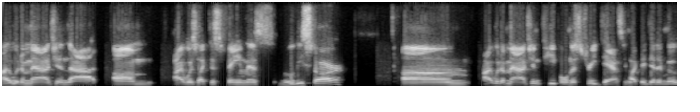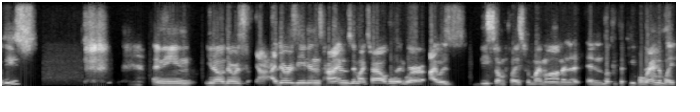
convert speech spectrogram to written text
I would imagine that um, I was like this famous movie star. Um, I would imagine people in the street dancing like they did in movies. I mean, you know, there was there was even times in my childhood where I was be someplace with my mom and and look at the people randomly,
